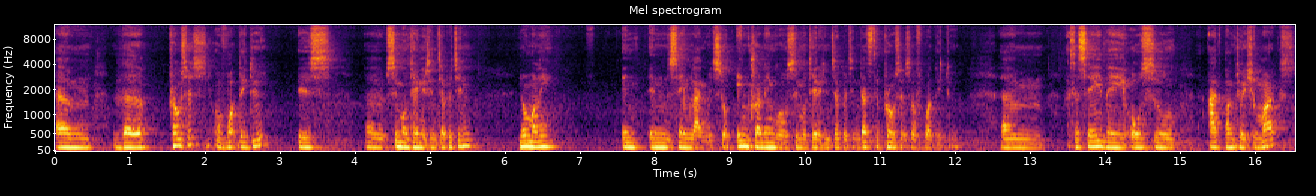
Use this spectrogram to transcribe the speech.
Um, the process of what they do is uh, simultaneous interpreting, normally in, in the same language, so intralingual simultaneous interpreting. That's the process of what they do. Um, as I say, they also add punctuation marks,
